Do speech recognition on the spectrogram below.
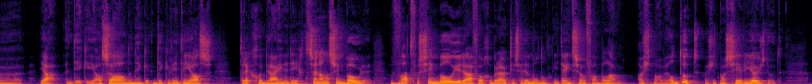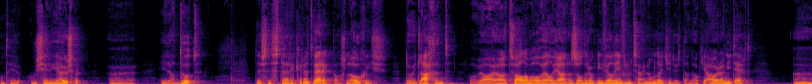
uh, ja, een dikke jas aan, een dikke, winterjas, trek gordijnen dicht. Het zijn allemaal symbolen. Wat voor symbool je daarvoor gebruikt is helemaal nog niet eens zo van belang. Als je het maar wel doet, als je het maar serieus doet. Want hoe serieuzer uh, je dat doet, dus te sterker het werkt. Dat is logisch. Doe je het lachend, ja, ja, het zal allemaal wel, ja, dan zal er ook niet veel invloed zijn, omdat je dus dan ook je aura niet echt uh,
